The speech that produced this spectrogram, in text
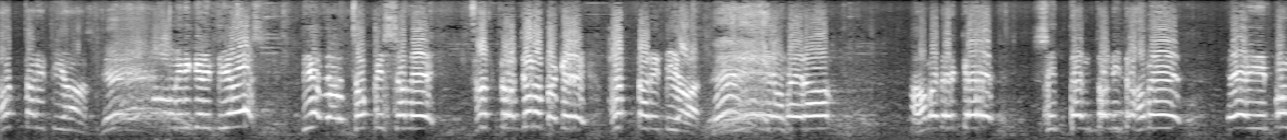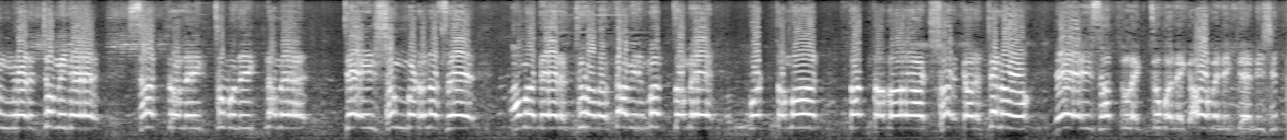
হত্যার ইতিহাস ইতিহাস দুই হাজার চব্বিশ সালে ছাত্র জনতাকে হত্যার ইতিহাস। আমাদেরকে সিদ্ধান্ত নিতে হবে। এই বাংলার জমিনে ছাত্রলীগ, যুবলীগ নামে যেই সংগঠন আছে, আমাদের জোরালো দাবির মাধ্যমে বর্তমান তত্ত্বাবধায়ক সরকার যেন এই ছাত্রলীগ, যুবলীগ আওয়ামী লীগকে নিষিদ্ধ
